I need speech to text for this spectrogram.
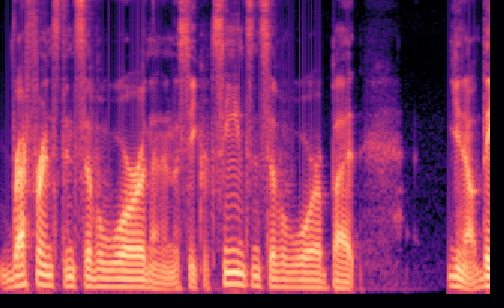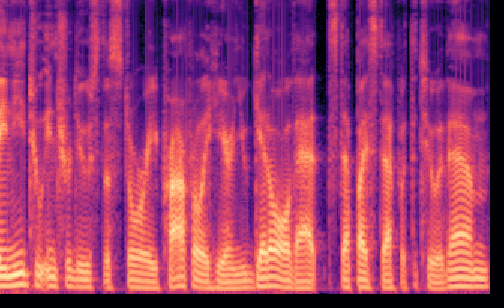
referenced in Civil War and then in the secret scenes in Civil War, but you know they need to introduce the story properly here and you get all that step by step with the two of them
